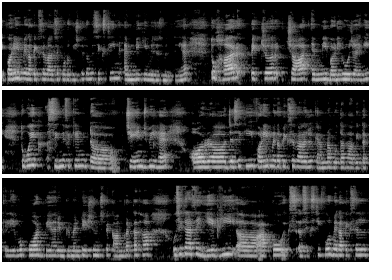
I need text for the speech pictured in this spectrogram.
एक फोर्टी मेगा पिक्सल वाले से फ़ोटो खींचते हैं तो हमें 16 एम की इमेजेस मिलती हैं। तो हर पिक्चर चार एम बड़ी हो जाएगी। तो वो एक सिग्निफिकेंट चेंज भी है और जैसे कि फोर्टी मेगा पिक्सल वाला जो कैमरा होता था अभी तक के लिए, वो क्वाड बेयर इम्प्लीमेंटेशन पे काम करता था। उसी तरह से ये भी आपको सिक्सटी फोर मेगा पिक्सल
